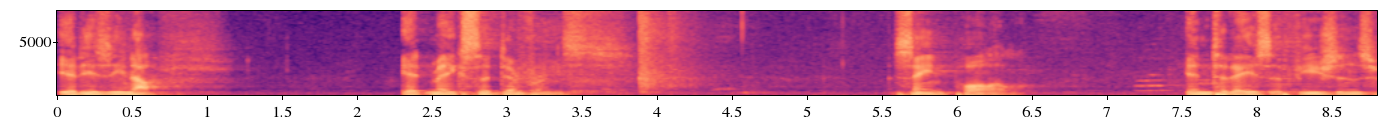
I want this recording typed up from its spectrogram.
it is enough. It makes a difference. St. Paul, in today's Ephesians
